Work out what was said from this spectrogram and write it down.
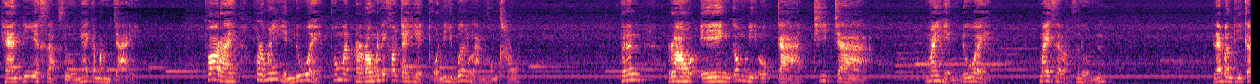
แทนที่จะสนับสนุนให้กำลังใจ เพราะอะไร เพราะเราไม่ได้เห็นด้วย เพราะเราไม่ได้เข้าใจเหตุผลที่อยู่เบื้องหลังของเขา เพราะฉะนั้นเราเองก็มีโอกาสที่จะไม่เห็นด้วย ไม่สนับสนุน และบางทีก็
